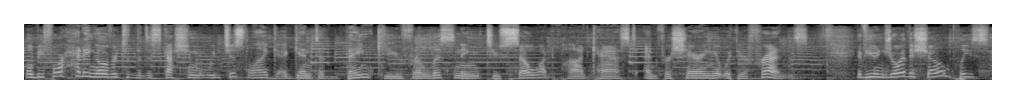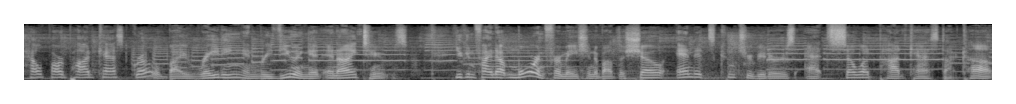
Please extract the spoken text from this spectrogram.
Well, before heading over to the discussion, we'd just like again to thank you for listening to So What Podcast and for sharing it with your friends. If you enjoy the show, please help our podcast grow by rating and reviewing it in iTunes. You can find out more information about the show and its contributors at sowhatpodcast.com.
